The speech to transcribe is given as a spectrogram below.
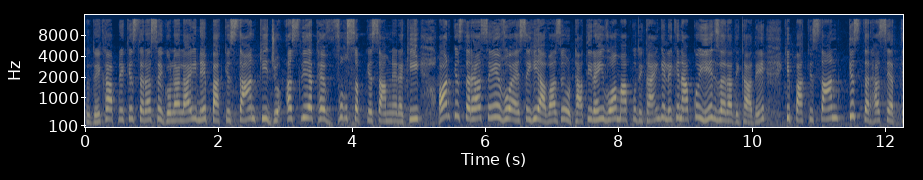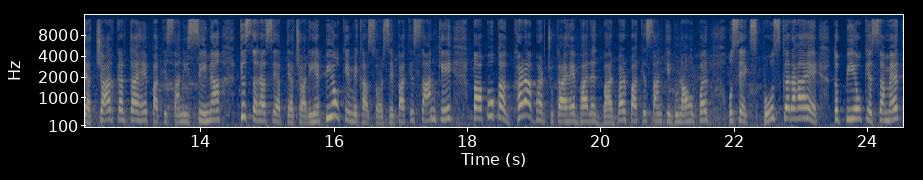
तो देखा आपने किस तरह से गुलालाई ने पाकिस्तान की जो असलियत है वो सबके सामने रखी और किस तरह से वो ऐसे ही आवाज़ें उठाती रही, वो हम आपको दिखाएँगे। लेकिन आपको ये जरा दिखा दें कि पाकिस्तान किस तरह से अत्याचार करता है, पाकिस्तानी सेना किस तरह से अत्याचारी है। पीओके में खासतौर से पाकिस्तान के पापों का घड़ा भर चुका है। भारत बार बार पाकिस्तान के गुनाहों पर उसे एक्सपोज कर रहा है। तो पीओके समेत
